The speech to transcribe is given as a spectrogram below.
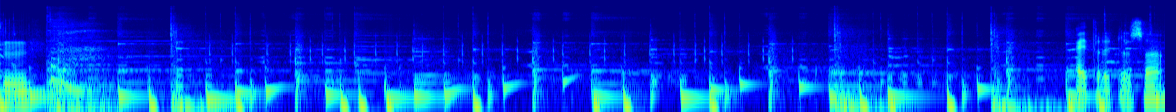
Hmm. Hate that it does that.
